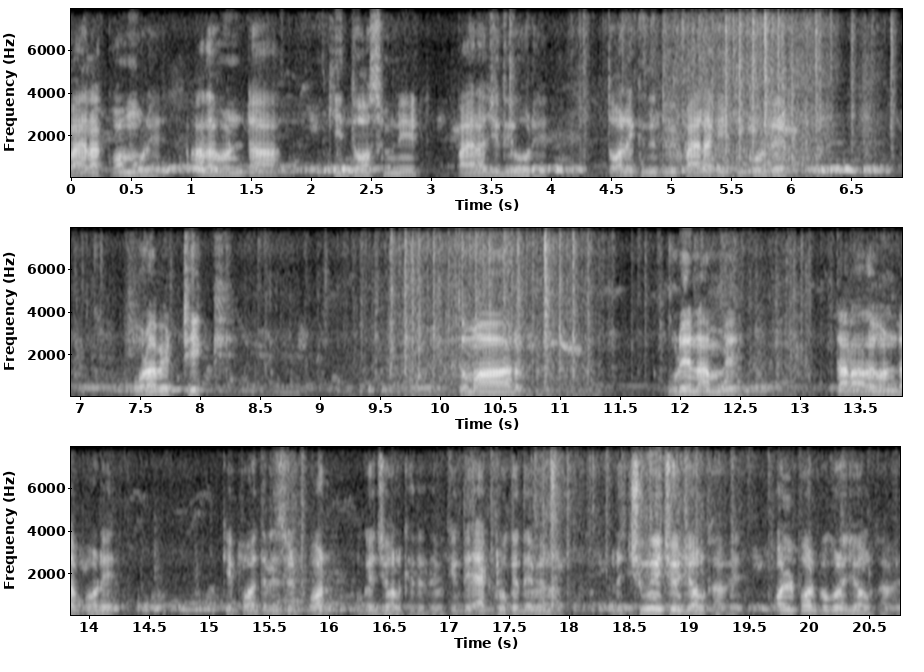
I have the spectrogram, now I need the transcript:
পায়রা কম ওড়ে, আধা ঘণ্টা কি দশ মিনিট পায়রা যদি ওড়ে, তাহলে কিন্তু তুমি পায়রাকে কি করবে? ওড়াবে ঠিক তোমার উড়ে নামবে, তার আধা ঘণ্টা পরে। কি পঁয়তাল্লিশ মিনিট পর ওকে জল খেতে দেবে। কিন্তু এক ঢোকে দেবে না ওটা চুঁয়ে চুঁয়ে জল খাবে, অল্প অল্প করে জল খাবে।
